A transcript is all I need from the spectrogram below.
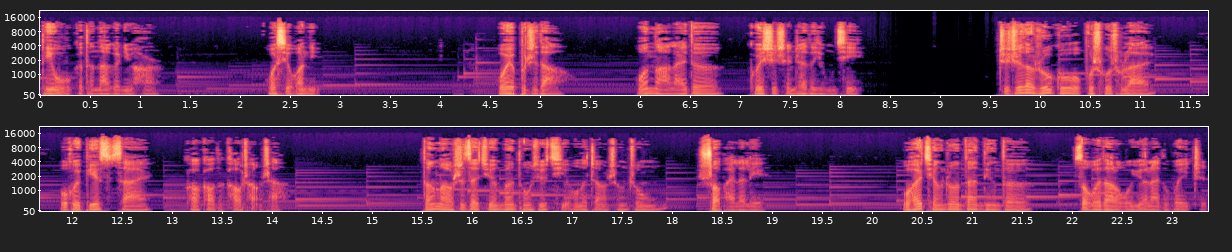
第五个的那个女孩，我喜欢你。我也不知道，我哪来的鬼使神差的勇气。只知道，如果我不说出来，我会憋死在高考的考场上。当老师在全班同学起哄的掌声中刷白了脸，我还强壮淡定地走回到了我原来的位置。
